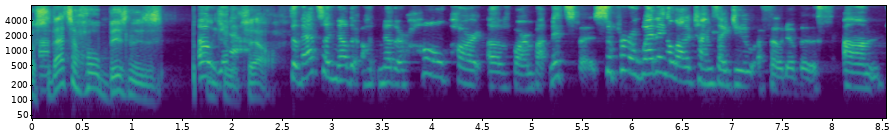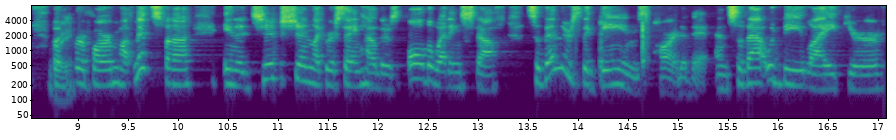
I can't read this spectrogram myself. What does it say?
Oh, so um, that's a whole business oh yeah itself. so that's another another whole part of bar and bat mitzvah so for a wedding a lot of times i do a photo booth um, but right. for a bar and bat mitzvah in addition like we are saying how there's all the wedding stuff so then there's the games part of it and so that would be like your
